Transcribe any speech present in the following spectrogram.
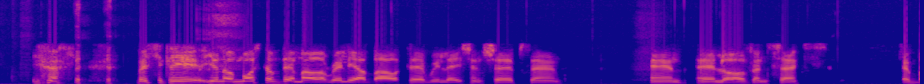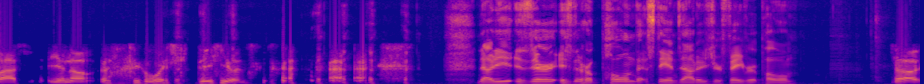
yeah, basically, you know, most of them are really about uh, relationships and and uh, love and sex. But you know, with deals. now, you, is there is there a poem that stands out as your favorite poem? No,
